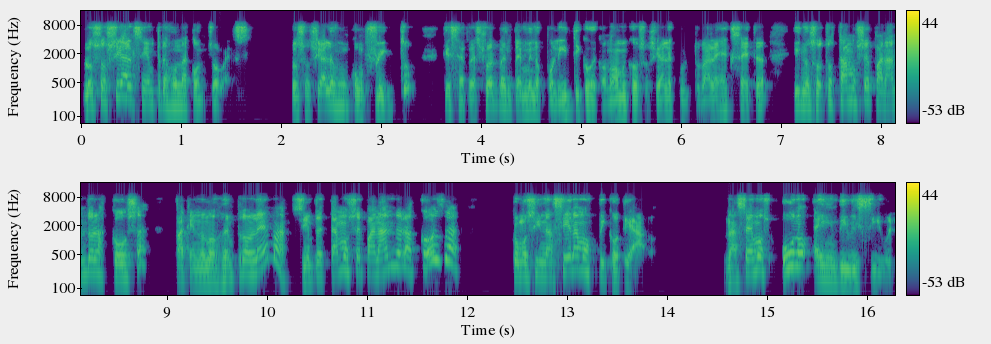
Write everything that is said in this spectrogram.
Lo social siempre es una controversia. Lo social es un conflicto que se resuelve en términos políticos, económicos, sociales, culturales, etcétera, y nosotros estamos separando las cosas para que no nos den problemas. Siempre estamos separando las cosas como si naciéramos picoteados. Nacemos uno e indivisible.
